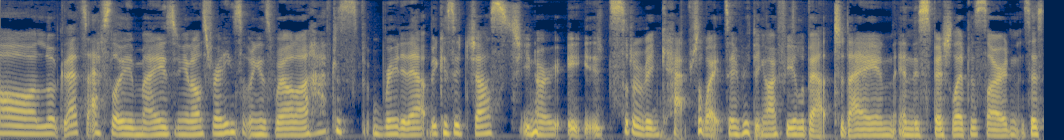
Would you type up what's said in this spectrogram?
Oh, look, that's absolutely amazing. And I was reading something as well, and I have to read it out because it just, you know, it, it, sort of encapsulates everything I feel about today and, in this special episode. And it says,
